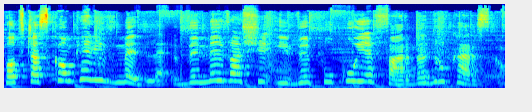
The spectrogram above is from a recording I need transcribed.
Podczas kąpieli w mydle wymywa się i wypłukuje farbę drukarską.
